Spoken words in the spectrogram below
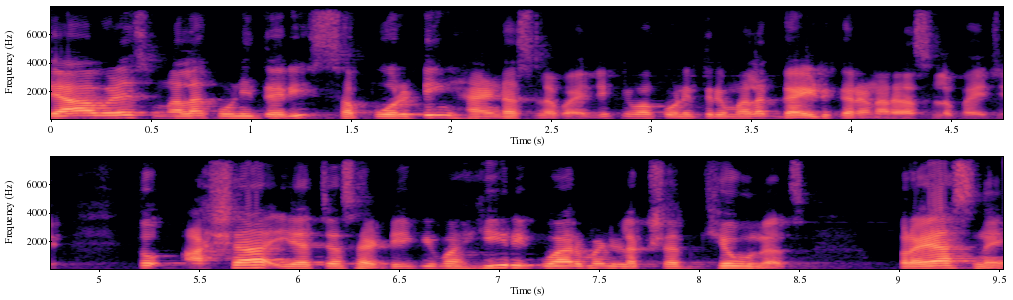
त्यावेळेस मला कोणीतरी सपोर्टिंग हँड असलं पाहिजे किंवा कोणीतरी मला गाईड करणार असलं पाहिजे. तो अशा याच्यासाठी किंवा ही रिक्वायरमेंट लक्षात घेऊनच प्रयासने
